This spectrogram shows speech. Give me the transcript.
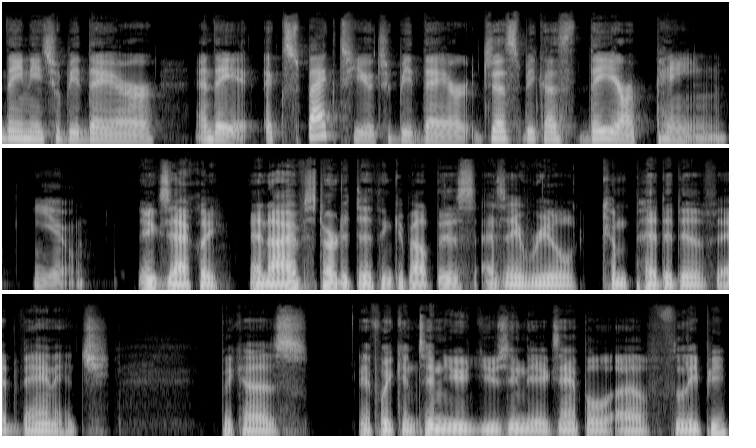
they need to be there and they expect you to be there just because they are paying you. Exactly. And I've started to think about this as a real competitive advantage because if we continue using the example of Felipe,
